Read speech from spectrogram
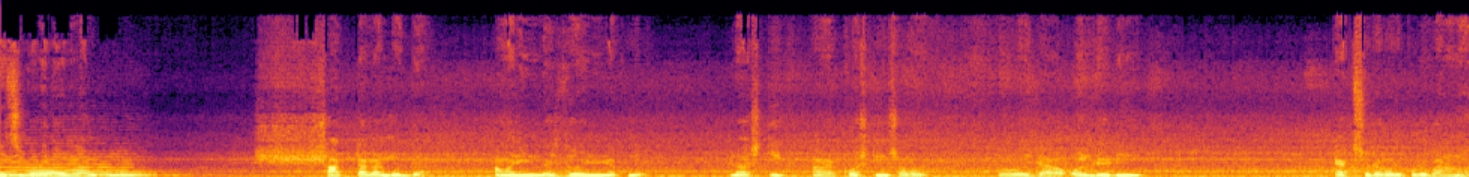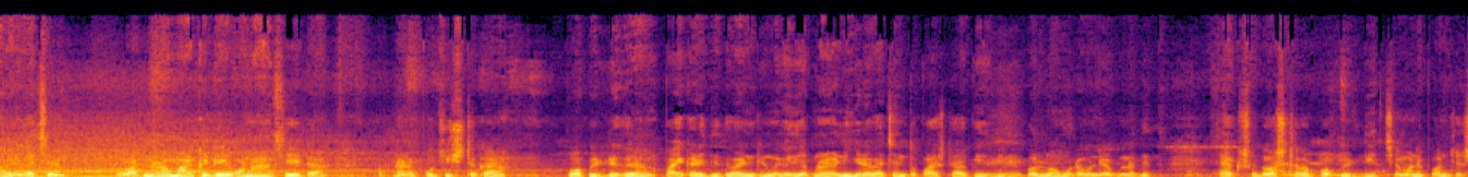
বেশি করে ধরলাম, ষাট টাকার মধ্যে। আমার ইনভেস্ট ধরে নিন আপনি। প্লাস্টিক আর কস্টিং সহ, তো এটা অলরেডি একশো টাকার উপরে বানানো হয়ে গেছে। তো আপনারা মার্কেটে অনায়াসে এটা আপনারা পঁচিশ টাকা প্রফিট রেখে পাইকারি দিতে পারেন, কিংবা যদি আপনারা নিজেরা বেচেন, তো পাঁচ টাকা পিস বিক্রি করলেও মোটামুটি আপনাদের একশো দশ টাকা প্রফিট দিচ্ছে মানে পঞ্চাশ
